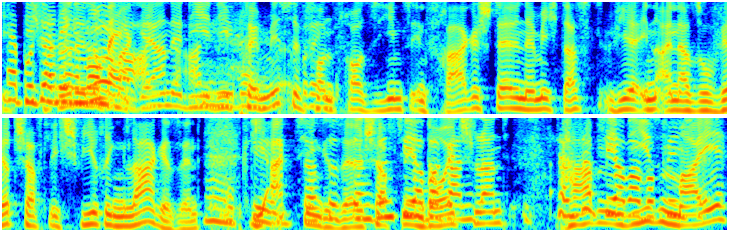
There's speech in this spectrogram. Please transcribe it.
Herr Ich Butterling, würde noch mal gerne die, die Prämisse von. Frau Siems in Frage stellen, nämlich, dass wir in einer so wirtschaftlich schwierigen Lage sind. Die das ist- dann sind Aktiengesellschaften in ganz- Deutschland sind haben in diesem Mai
